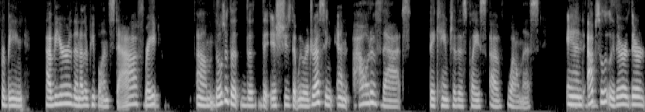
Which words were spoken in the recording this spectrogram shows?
for being heavier than other people on staff right um, those are the the the issues that we were addressing and out of that they came to this place of wellness and mm-hmm. absolutely they're they're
